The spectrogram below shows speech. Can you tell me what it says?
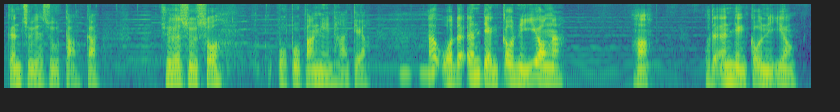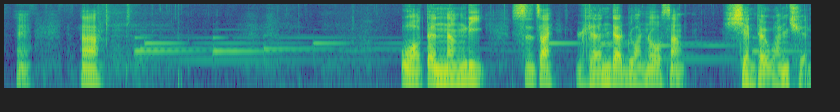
跟主耶稣祷告，主耶稣说：“我不帮你拿掉，啊，我的恩典够你用啊，好，我的恩典够你用。”哎，那我的能力是在人的软弱上显得完全。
